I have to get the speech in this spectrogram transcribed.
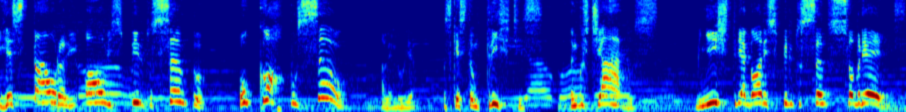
e restaura-lhe, ó Espírito Santo, o corpo são. Aleluia. Os que estão tristes, angustiados, Ministre agora, Espírito Santo, sobre eles,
